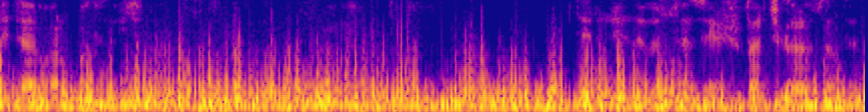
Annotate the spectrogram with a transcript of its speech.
Metal var baksana içine. Derinliğini de gösterse şuradan çıkarız zaten.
